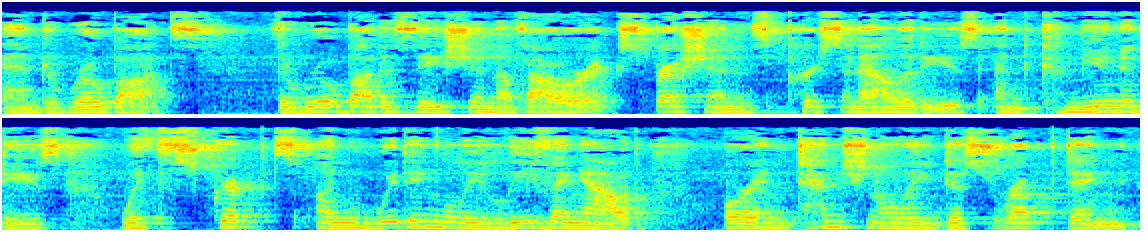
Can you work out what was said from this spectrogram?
and robots, the robotization of our expressions, personalities, and communities, with scripts unwittingly leaving out or intentionally disrupting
